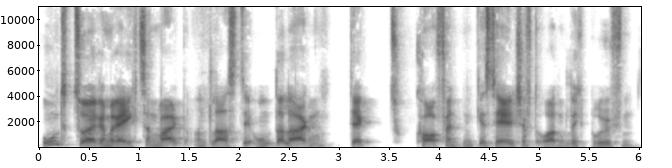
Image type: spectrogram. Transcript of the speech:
und zu eurem Rechtsanwalt und lasst die Unterlagen der kaufenden Gesellschaft ordentlich prüfen.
